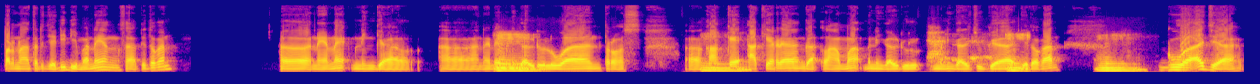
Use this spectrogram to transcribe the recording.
pernah terjadi di mana yang saat itu kan uh, nenek meninggal uh, nenek hmm. meninggal duluan terus uh, kakek hmm. akhirnya nggak lama meninggal dulu meninggal juga hmm. gitu kan hmm. gua aja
